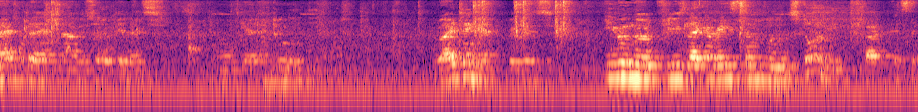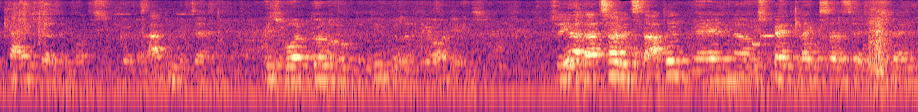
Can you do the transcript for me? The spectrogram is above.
met and we said, okay, let's you know, get into writing it because even though it feels like a very simple story, but it's the characters and what's going to happen with them is what's going to hook the people and the audience. So yeah, that's how it started, and uh, we spent, like Sir said, we spent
